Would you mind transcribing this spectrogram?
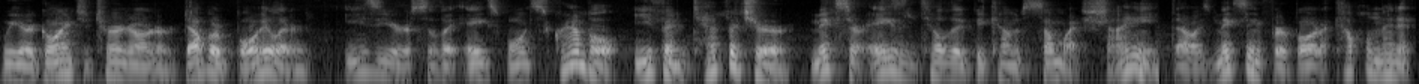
We are going to turn on our double boiler easier so the eggs won't scramble. Even temperature. Mix our eggs until they become somewhat shiny. That was mixing for about a couple minutes.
